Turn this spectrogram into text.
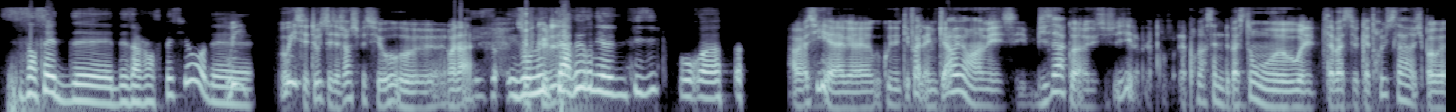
c'est censé être des, des agents spéciaux, des... Oui. Oui, c'est tous des agents spéciaux, euh, voilà. Ils, ils ont ni une carrure ni une physique pour, euh, Ah bah si, euh, Queen Latifah, elle a une carrure, hein, mais c'est bizarre quoi. Je dis, la, la- la première scène de baston euh, où elle tabasse quatre Russes là, je sais pas,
